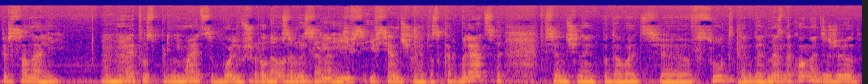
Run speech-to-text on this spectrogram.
персоналей, а это воспринимается более в широком уровне смысле, и, и все начинают оскорбляться, все начинают подавать э, в суд и так далее. У меня знакомый один живет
